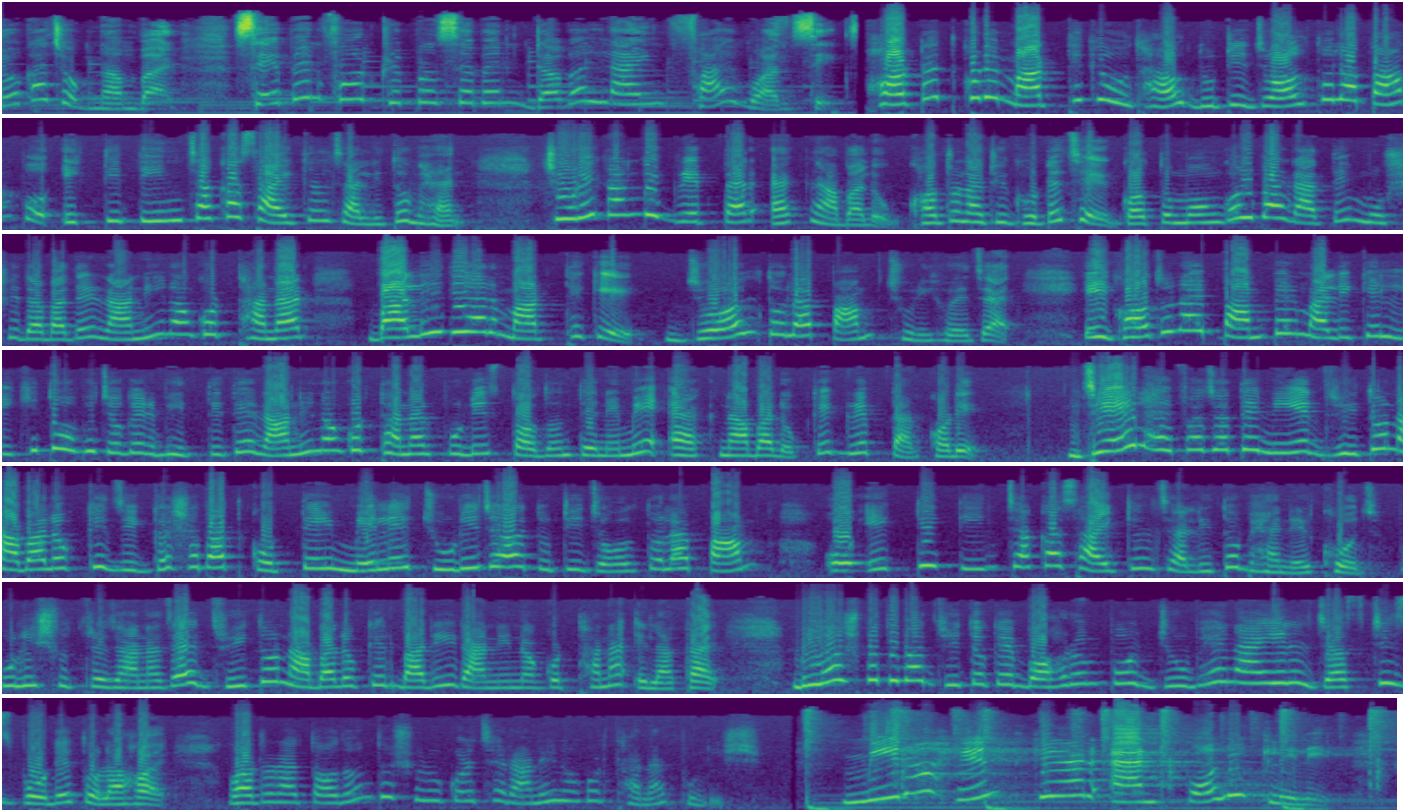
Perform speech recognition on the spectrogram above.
যোগাযোগ number seven four triple seven double nine five one six হঠাৎ করে মাঠ থেকে উধাও দুটি জলতোলা পাম্প ও একটি তিন চাকা সাইকেল চালিত ভ্যান। চুরিকাণ্ডে গ্রেপ্তার এক নাবালক। ঘটনাটি ঘটেছে গত মঙ্গলবার রাতে মুর্শিদাবাদের রানীনগর থানার বালিদিয়ার মাঠ থেকে জল তোলা পাম্প চুরি হয়ে যায়। এই ঘটনায় পাম্পের মালিকের লিখিত অভিযোগের ভিত্তিতে রানীনগর থানার পুলিশ তদন্তে নেমে এক নাবালককে গ্রেপ্তার করে। জেল হেফাজতে নিয়ে ধৃত নাবালককে জিজ্ঞাসাবাদ করতেই মেলে চুরি যাওয়া দুটি জলতোলা পাম্প ও একটি তিন চাকা সাইকেল চালিত ভ্যানের খোঁজ। পুলিশ সূত্রে জানা যায়, ধৃত নাবালকের বাড়ি রানীনগর থানা এলাকায়। বৃহস্পতিবার ধৃতকে বহরমপুর জুভেনাইল জাস্টিস বোর্ডে তোলা হয়। ঘটনার তদন্ত শুরু করেছে রানীনগর থানার police. Meera health care and polyclinic.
